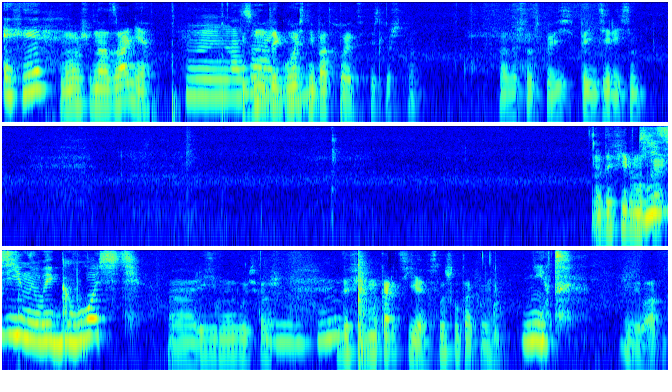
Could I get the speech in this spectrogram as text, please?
Эге. Ну, в общем, название. М, Гнутый Название. гвоздь не подходит, если что. Надо что-то по- Это фирма... Резиновый гвоздь. А, резиновый гвоздь, хорошо. Это фирма Cartier. Слышал такую? Нет. Ну и ладно.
